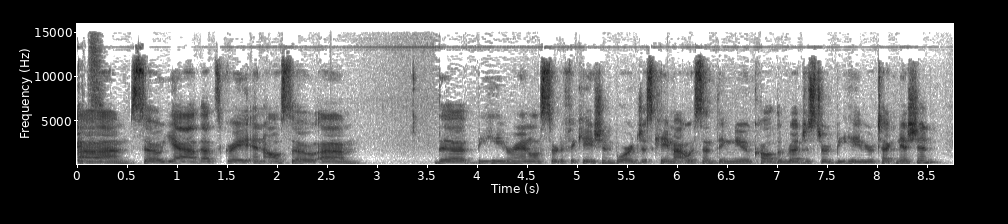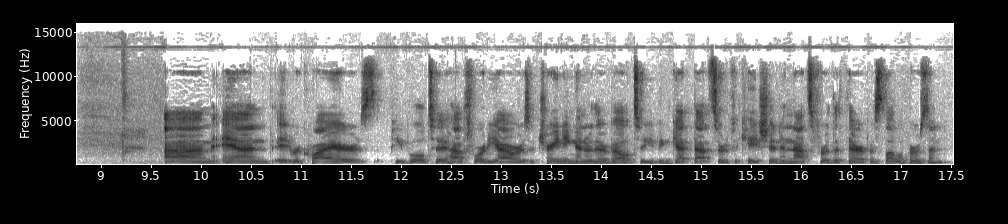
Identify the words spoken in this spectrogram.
um, so yeah that's great and also um, the behavior analyst certification board just came out with something new called the registered behavior technician um, and it requires people to have 40 hours of training under their belt to even get that certification and that's for the therapist level person.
